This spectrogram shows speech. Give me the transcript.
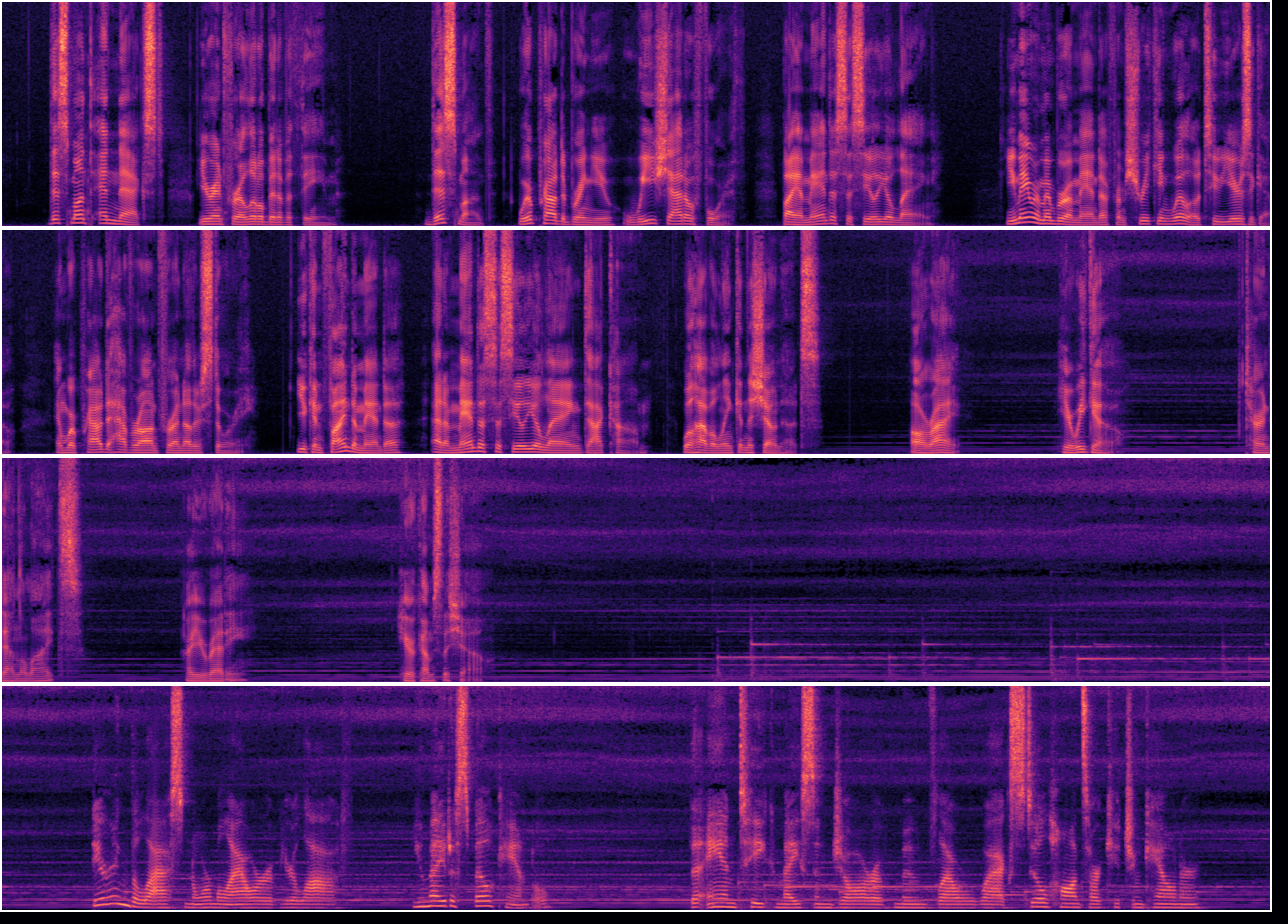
this month and next, you're in for a little bit of a theme. This month, we're proud to bring you We Shadow Forth by Amanda Cecilia Lang. You may remember Amanda from Shrieking Willow two years ago, and we're proud to have her on for another story. You can find Amanda at amandacecilialang.com. We'll have a link in the show notes. All right, here we go. Turn down the lights. Are you ready? Here comes the show. During the last normal hour of your life, you made a spell candle. The antique mason jar of moonflower wax still haunts our kitchen counter,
